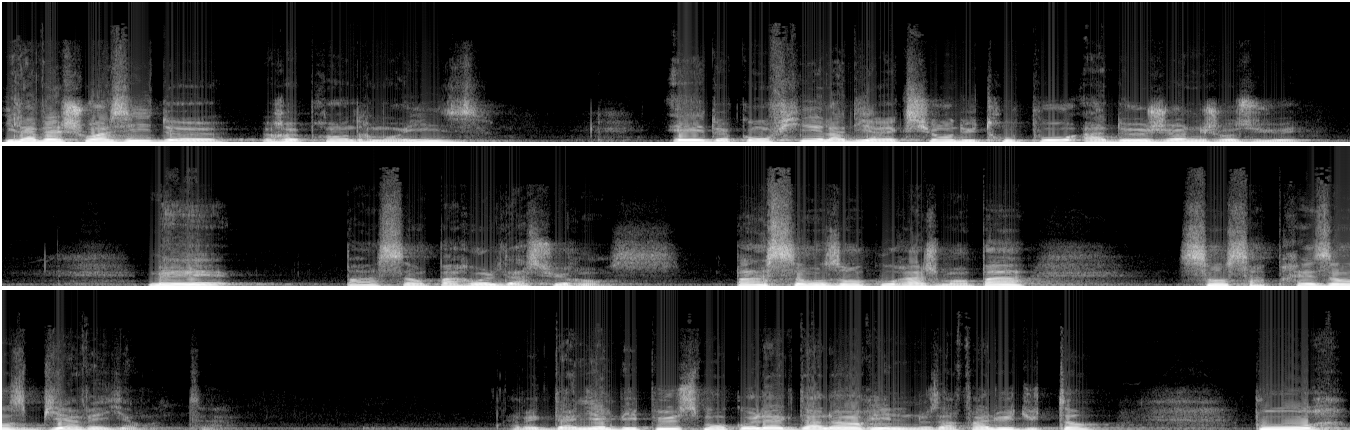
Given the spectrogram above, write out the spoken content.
Il avait choisi de reprendre Moïse, et de confier la direction du troupeau à deux jeunes Josué. Mais pas sans parole d'assurance, pas sans encouragement, pas sans sa présence bienveillante. Avec Daniel Bipus, mon collègue d'alors, il nous a fallu du temps pour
